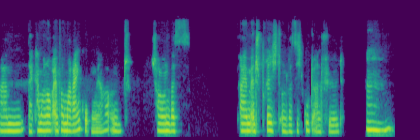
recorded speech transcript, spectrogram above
Ähm, da kann man auch einfach mal reingucken, ja, und schauen, was einem entspricht und was sich gut anfühlt. Mhm.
